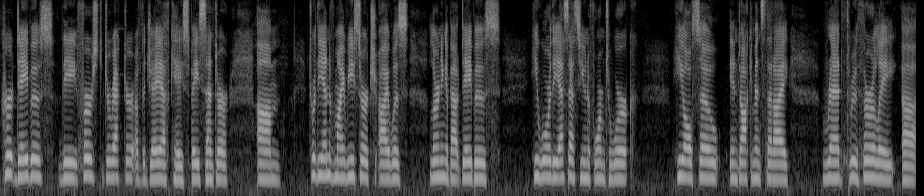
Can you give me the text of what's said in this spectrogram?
Kurt Debus, the first director of the JFK Space Center. Um, toward the end of my research, I was learning about Debus. He wore the SS uniform to work. He also, in documents that I read through thoroughly, uh,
